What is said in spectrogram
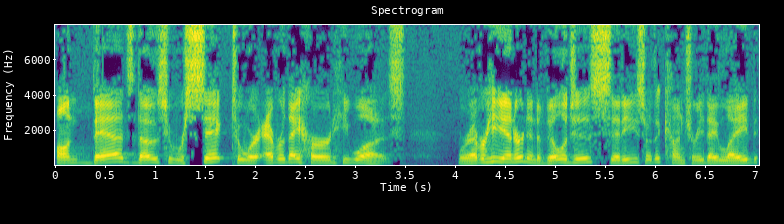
on beds those who were sick to wherever they heard he was. Wherever he entered, into villages, cities, or the country, they laid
